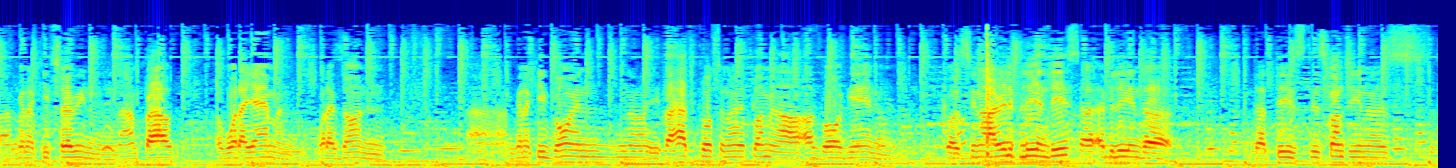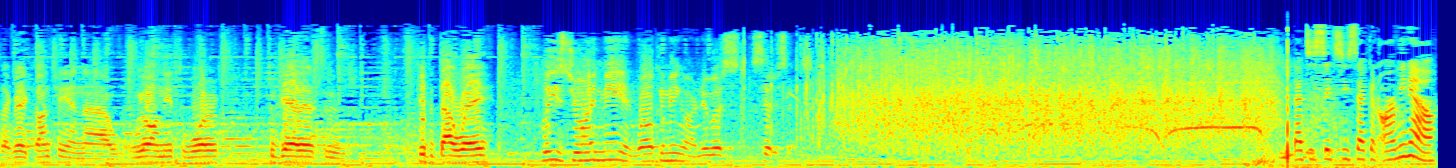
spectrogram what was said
I'm going to keep serving, and I'm proud of what I am and what I've done, and uh, I'm going to keep going. You know, if I have to go to another deployment, I'll, I'll go again, because, you know, I really believe in this. I, I believe in the, that this, this country, you know, is, is a great country, and uh, we all need to work together to keep it that way. Please join me in welcoming our newest citizens. That's a 60 second Army Now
